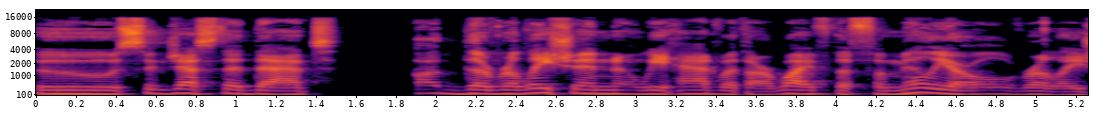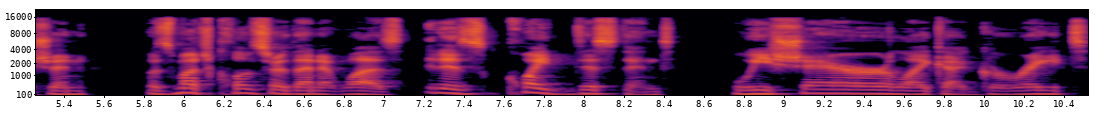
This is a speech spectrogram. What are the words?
who suggested that uh, the relation we had with our wife, the familial relation, was much closer than it was. It is quite distant. We share like a great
